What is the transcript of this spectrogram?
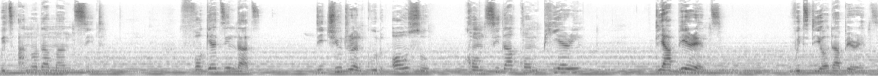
with another man's seed, forgetting that the children could also consider comparing their parents with the other parents.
